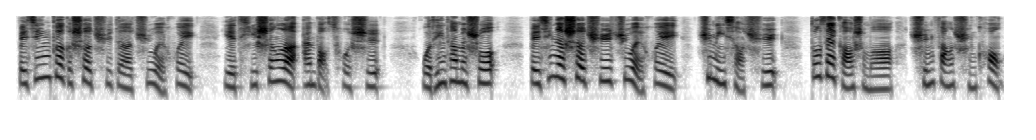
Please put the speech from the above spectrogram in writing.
北京各个社区的居委会也提升了安保措施。我听他们说，北京的社区居委会、居民小区都在搞什么群防群控，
